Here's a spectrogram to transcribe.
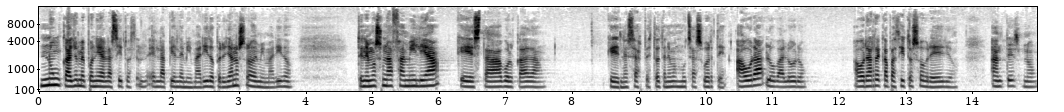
nunca yo me ponía en la situación, en la piel de mi marido, pero ya no solo de mi marido. Tenemos una familia que está volcada, que en ese aspecto tenemos mucha suerte. Ahora lo valoro, ahora recapacito sobre ello. Antes no.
